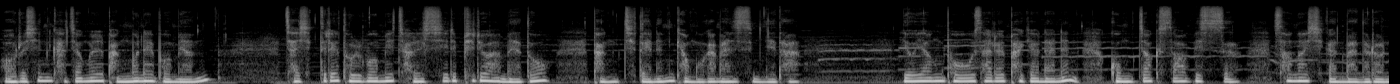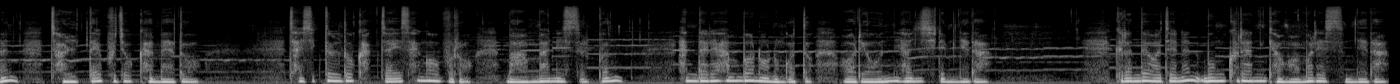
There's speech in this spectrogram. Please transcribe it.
어르신 가정을 방문해 보면 자식들의 돌봄이 절실히 필요함에도 방치되는 경우가 많습니다. 요양보호사를 파견하는 공적 서비스 서너 시간만으로는 절대 부족함에도 자식들도 각자의 생업으로 마음만 있을 뿐 한 달에 한 번 오는 것도 어려운 현실입니다. 그런데 어제는 뭉클한 경험을 했습니다.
